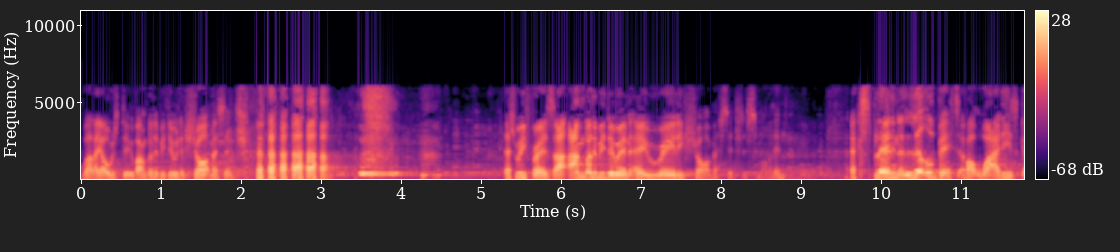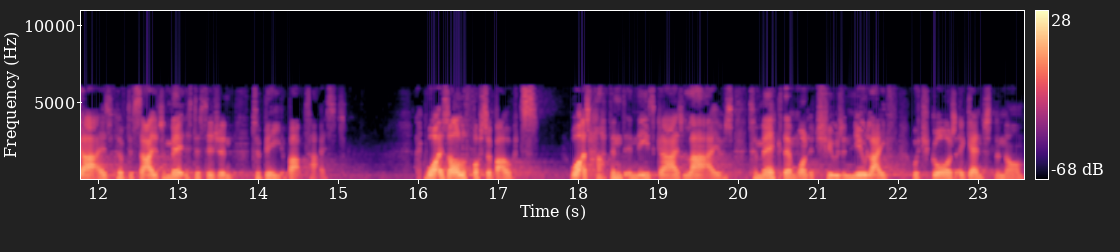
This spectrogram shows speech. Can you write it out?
well, I always do, but I'm going to be doing a short message. Let's rephrase that. I'm going to be doing a really short message this morning explaining a little bit about why these guys have decided to make this decision to be baptized. Like, what is all the fuss about? What has happened in these guys' lives to make them want to choose a new life which goes against the norm?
